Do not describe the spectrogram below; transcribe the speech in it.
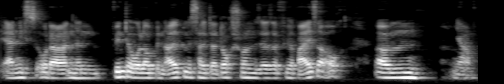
eher nichts oder ein Winterurlaub in Alpen ist halt da doch schon sehr, sehr viel Reise auch. Ähm, ja,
